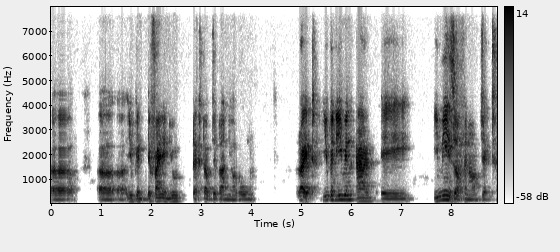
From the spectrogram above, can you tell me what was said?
uh, uh, uh you can define a new test object on your own. Right, you can even add a image of an object.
